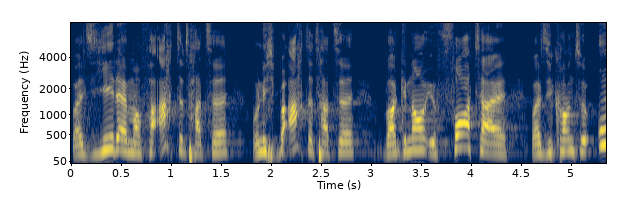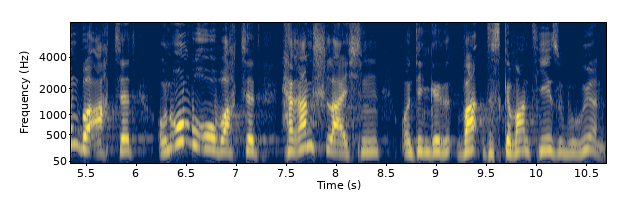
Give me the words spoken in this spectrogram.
weil sie jeder immer verachtet hatte und nicht beachtet hatte, war genau ihr Vorteil, weil sie konnte unbeachtet und unbeobachtet heranschleichen und den, das Gewand Jesu berühren.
